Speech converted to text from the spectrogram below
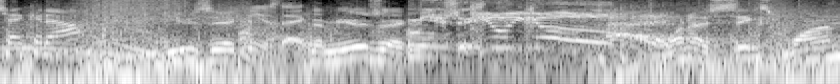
Check it out. Music. Music. The music. Music. Here we go. 1061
